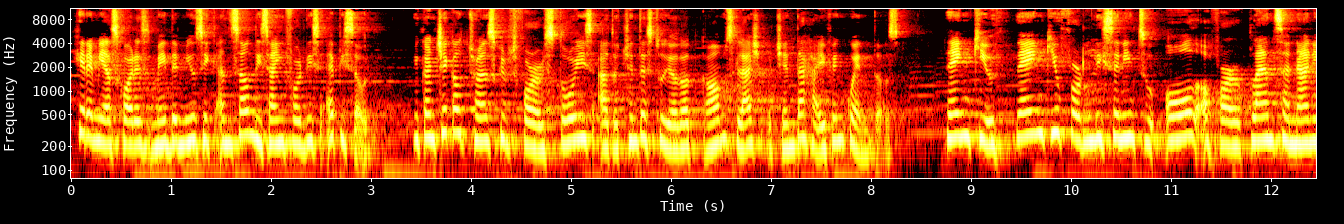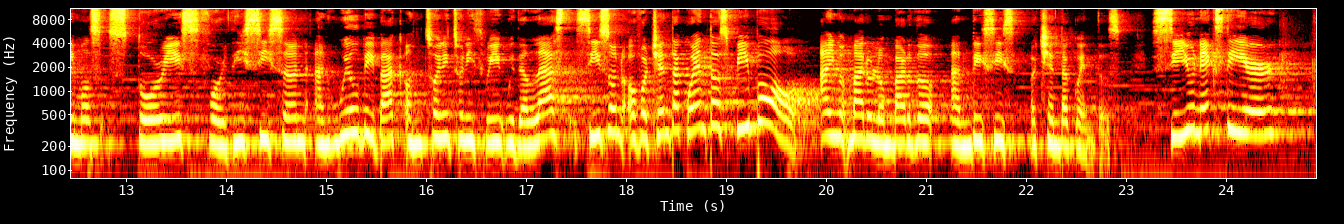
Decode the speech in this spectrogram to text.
Jeremias Juarez made the music and sound design for this episode. You can check out transcripts for our stories at ochentastudio.com slash ochenta-cuentos. Thank you, thank you for listening to all of our plants and animals stories for this season, and we'll be back on 2023 with the last season of Ochenta Cuentos, people! I'm Maru Lombardo, and this is Ochenta Cuentos. See you next year!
